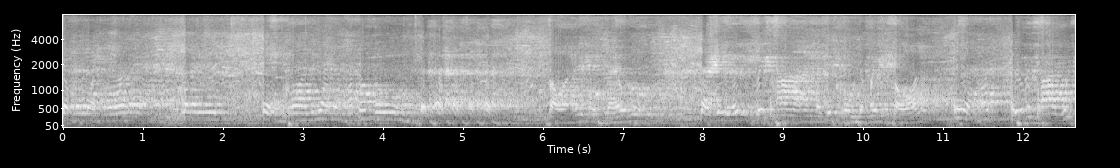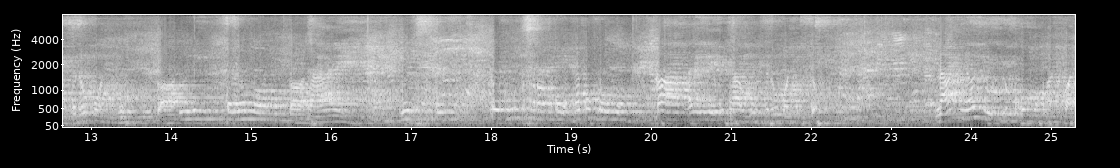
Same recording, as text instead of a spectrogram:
จบไปหมดแล้วเนี่ยมันเก่งพอหรือยังอะครับพ่อครูสอนให้หมดแล้วลูกแต่จะเหลืออีกวิชาหนึงนะที่ครูจะไม่ได้สอนเดือดครับคือวิชาวิศนุมนต์ลูกก็วิสนุมนต์ก็ใช่วิชา วิชาวิศนุมนจบน้ำเนื้ออยู่อยู่คงประมาณปัน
